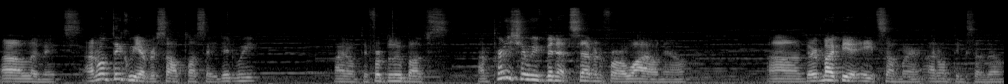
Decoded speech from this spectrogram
uh, limits. I don't think we ever saw plus 8, did we? I don't think. For blue buffs. I'm pretty sure we've been at 7 for a while now. Uh, there might be an 8 somewhere. I don't think so, though.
